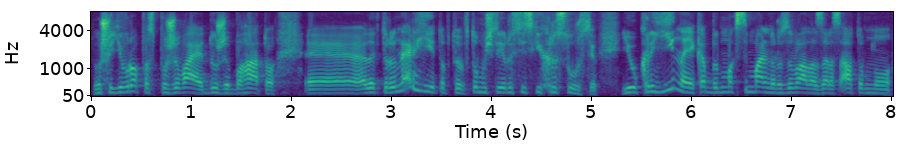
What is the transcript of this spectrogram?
тому що Європа споживає дуже багато е, електроенергії, тобто в тому числі і російських ресурсів. І Україна, яка би максимально розвивала зараз атомну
